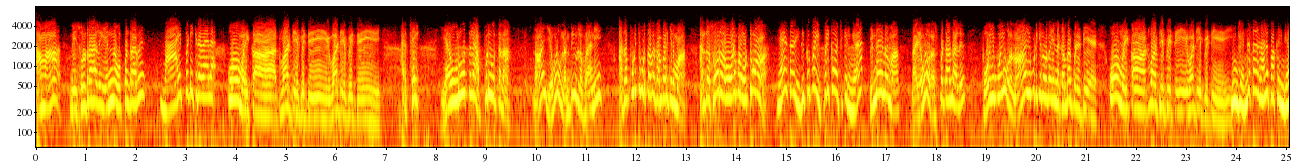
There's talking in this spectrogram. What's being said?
ஆமா நீ சொல்ற ஆளு என்ன ஒர்க் பண்றாரு? நாய் பிடிக்கிற வேலை. ஓ my god what a pity what a pity அச்சை என் உருவத்துல அப்படி ஒருத்தனா? நான் எவ்வளவு நன்றி உள்ள பிராணி? அதை புடிச்சு கொடுத்தாலும் சம்பாதிக்கணுமா? அந்த சோறு அவன் உடம்புல ஒட்டுமா? ஏன் சார் இதுக்கு போய் இப்படிக்கா வச்சுக்கிறீங்க? பின்ன என்னம்மா? நான் எவ்வளவு ரெஸ்பெக்டான ஆளு. போய் போய் ஒரு நாய் பிடிக்கிறோட என்ன கம்பேர் பண்ணிட்டியே. ஓ my God what a pity what a pity நீங்க எங்க சார் வேலை பாக்குறீங்க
